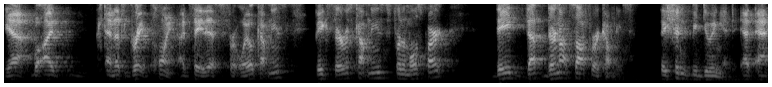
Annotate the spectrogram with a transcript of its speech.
Yeah, well, I and that's a great point. I'd say this for oil companies, big service companies, for the most part, they that, they're not software companies. They shouldn't be doing it at, at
